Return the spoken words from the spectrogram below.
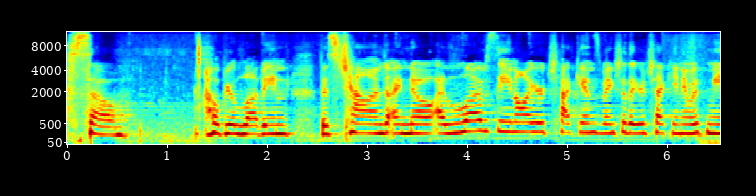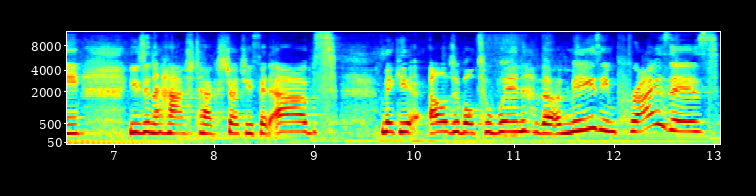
So, I hope you're loving this challenge. I know I love seeing all your check-ins. Make sure that you're checking in with me using the hashtag stretchyfitabs make you eligible to win the amazing prizes.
